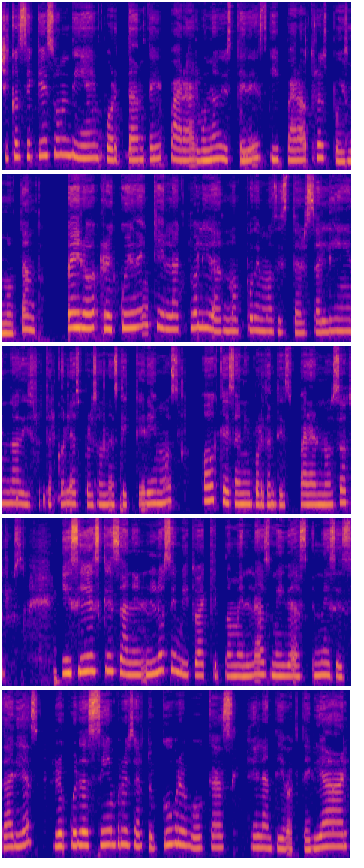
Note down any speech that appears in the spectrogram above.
Chicos, sé que es un día importante para algunos de ustedes y para otros pues no tanto. Pero recuerden que en la actualidad no podemos estar saliendo a disfrutar con las personas que queremos o que son importantes para nosotros. Y si es que salen, los invito a que tomen las medidas necesarias. Recuerda siempre usar tu cubrebocas, gel antibacterial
